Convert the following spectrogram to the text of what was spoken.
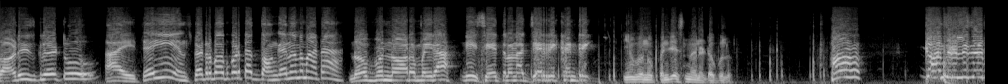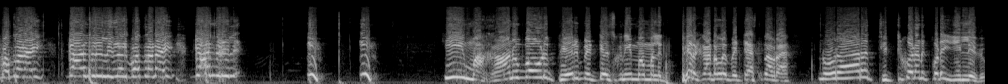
గాడ్ ఈస్ గ్రేట్ అయితే ఈ ఇన్స్పెక్టర్ బాబు కూడా పెద్ద దొంగనమాట నువ్వు నోరమీరా నీ చేతిలో నా జెర్రీ కంట్రీ ఇగో నువ్వు పనిచేసిందని డబ్బులు. ఆ, గాంధీ రిలీజ్ అయిపోతున్నాయి గాంధీ రిలీజ్ అయిపోతున్నాయి గాంధీ రిలీజ్ ఈ మహానుభావుడు పేరు పెట్టేసుకుని మమ్మల్ని పిరకాటలో పెట్టేస్తున్నావురా. నోరారా తిట్టుకోవడానికి కూడా ఇల్లేదు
